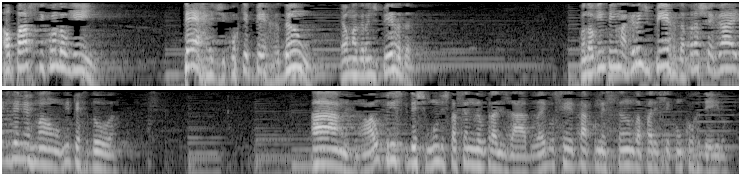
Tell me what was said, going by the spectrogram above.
Ao passo que quando alguém perde, porque perdão é uma grande perda, quando alguém tem uma grande perda para chegar e dizer, meu irmão, me perdoa. Ah, meu irmão, o príncipe deste mundo está sendo neutralizado. Aí você está começando a aparecer com o cordeiro.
